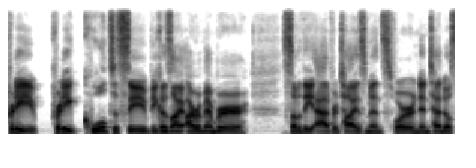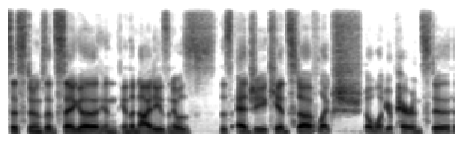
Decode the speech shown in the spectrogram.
pretty pretty cool to see because I, I remember some of the advertisements for Nintendo systems and Sega in, in the 90s and it was this edgy kid stuff like shh don't want your parents to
